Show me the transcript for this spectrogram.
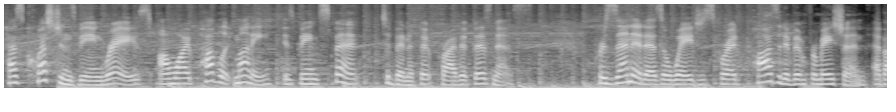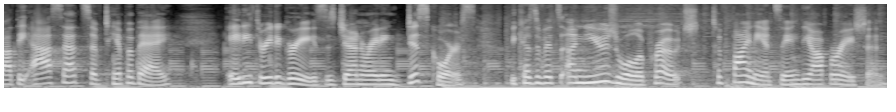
has questions being raised on why public money is being spent to benefit private business. Presented as a way to spread positive information about the assets of Tampa Bay, 83 Degrees is generating discourse because of its unusual approach to financing the operation.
